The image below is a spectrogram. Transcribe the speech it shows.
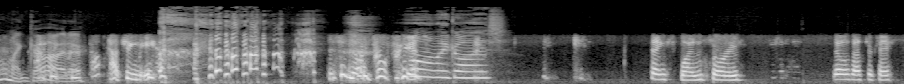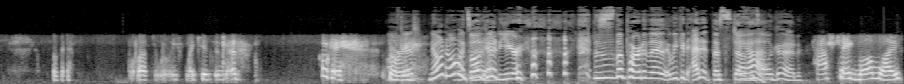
Oh my was like, god. Stop touching me. This is not appropriate. Oh my gosh. Thanks, Gwen. Sorry. No, that's okay. Okay. Well, that's a relief. My kid's in bed. Okay. All good? No, no, it's all good. You're This is the part of the we can edit this stuff. Yeah. It's all good. Hashtag mom life.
